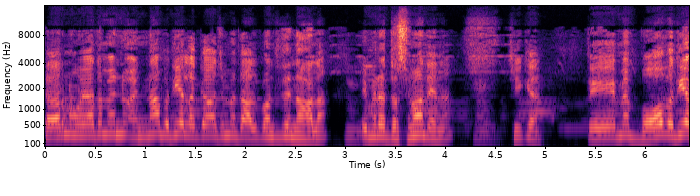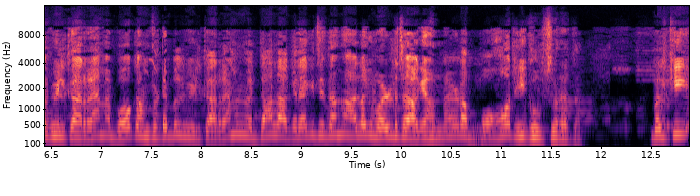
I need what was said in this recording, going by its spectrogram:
ਟਰਨ ਹੋਇਆ ਤਾਂ ਮੈਨੂੰ ਇੰਨਾ ਵਧੀਆ ਲੱਗਾ, ਅੱਜ ਮੈਂ ਦਲਪੰਥ ਦੇ ਨਾਲ ਆ, ਇਹ ਮੇਰਾ ਦਸਵਾਂ ਦਿਨ ਆ, ਠੀਕ ਹੈ। ਤੇ ਮੈਂ ਬਹੁਤ ਵਧੀਆ ਫੀਲ ਕਰ ਰਿਹਾ, ਮੈਂ ਬਹੁਤ ਕੰਫਰਟੇਬਲ ਫੀਲ ਕਰ ਰਿਹਾ, ਮੈਨੂੰ ਇਦਾਂ ਲੱਗ ਰਿਹਾ ਕਿ ਜਿੱਦਾਂ ਮੈਂ ਅਲੱਗ ਵਰਲਡ 'ਚ ਆ ਗਿਆ ਹੁੰਦਾ, ਜਿਹੜਾ ਬਹੁਤ ਹੀ ਖੂਬਸੂਰਤ ਹੈ ਬਲਕਿ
